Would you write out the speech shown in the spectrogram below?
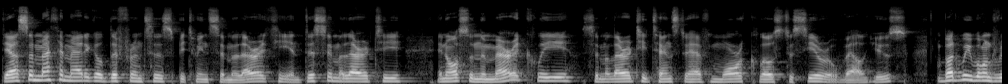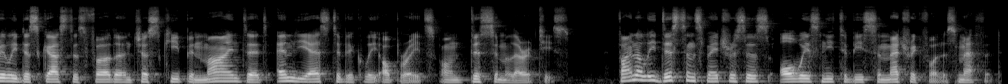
There are some mathematical differences between similarity and dissimilarity, and also numerically, similarity tends to have more close to zero values, but we won't really discuss this further and just keep in mind that MDS typically operates on dissimilarities. Finally, distance matrices always need to be symmetric for this method.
